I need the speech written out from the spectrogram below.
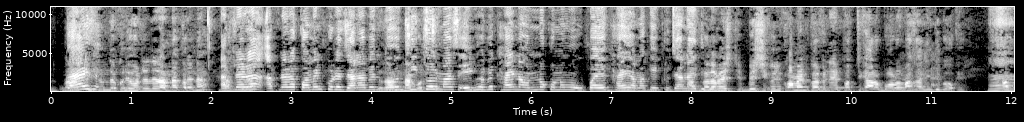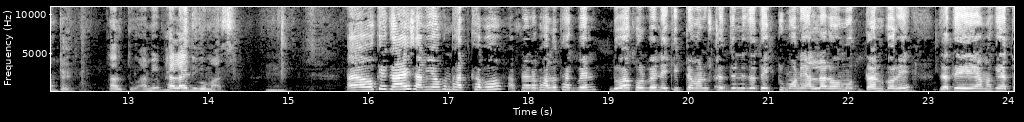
মা কি Guys, সুন্দর করে হোটেলে রান্না করে না আপনারা আপনারা কমেন্ট করে জানাবেন তো চিতল মাছ এইভাবে খায় না অন্য কোনো উপায়ে খায়? আমাকে একটু জানাই দিবেন। বেশ- বেশি করে কমেন্ট করবেন এরপর থেকে আরও বড় মাছ আনিয়ে দিব ওকে। হ্যাঁ। ফালতু আমি ফেলাই দিব মাছ। হুম। ওকে গাইস আমি এখন ভাত খাব। আপনারা ভালো থাকবেন দোয়া করবেন এই কিপটা মানুষটার জন্য যাতে একটু মনে আল্লাহ রহমত দান করে যাতে আমাকে এত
